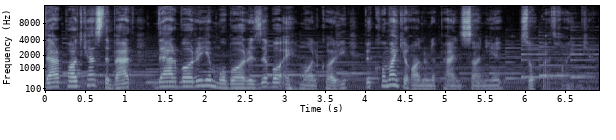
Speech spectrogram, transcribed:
در پادکست بعد درباره مبارزه با اهمالکاری به کمک قانون پنج ثانیه صحبت خواهیم کرد.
